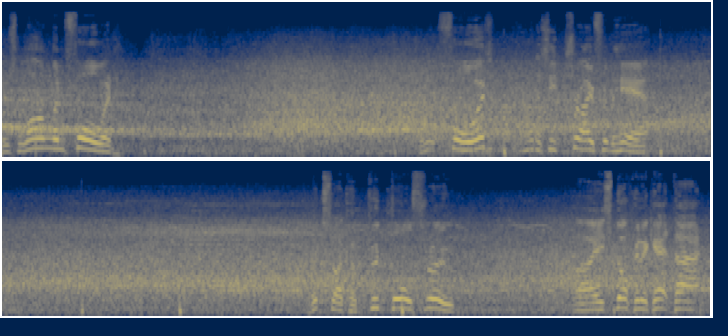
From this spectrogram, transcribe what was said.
moves long and forward. Forward. How does he try from here? Looks like a good ball through. Oh, he's not going to get that.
